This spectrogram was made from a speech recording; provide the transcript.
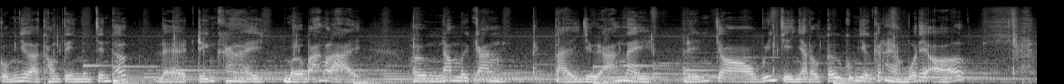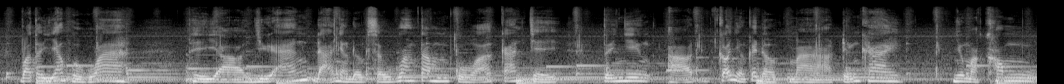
cũng như là thông tin chính thức để triển khai mở bán lại hơn 50 căn tại dự án này đến cho quý chị nhà đầu tư cũng như khách hàng mua để ở. Và thời gian vừa qua thì uh, dự án đã nhận được sự quan tâm của các anh chị. Tuy nhiên uh, có những cái đợt mà triển khai nhưng mà không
